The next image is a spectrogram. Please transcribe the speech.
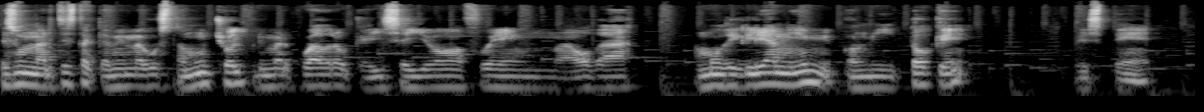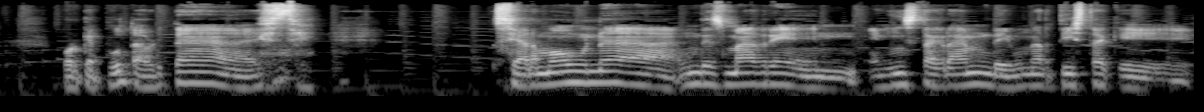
es un artista que a mí me gusta mucho. El primer cuadro que hice yo fue una oda Modigliani con mi toque. Este, porque puta, ahorita este, se armó una, un desmadre en, en, Instagram de un artista que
